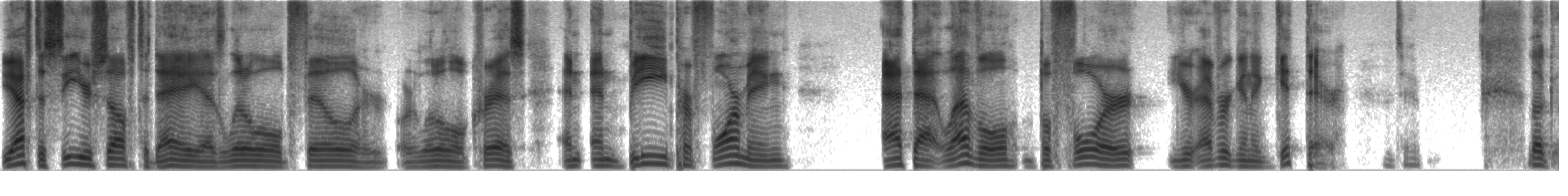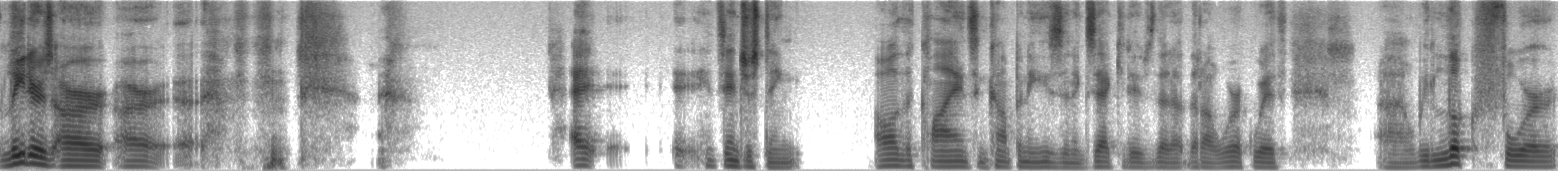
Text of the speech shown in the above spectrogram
You have to see yourself today as little old Phil or, or little old Chris and, and be performing at that level before you're ever going to get there. Look, leaders are, are, uh I, it's interesting. All the clients and companies and executives that, that I'll work with, uh, we look for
